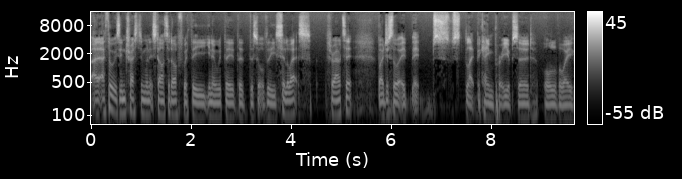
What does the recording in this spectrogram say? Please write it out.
I, I thought it was interesting when it started off with the you know with the, the, the sort of the silhouettes throughout it, but I just thought it, it like became pretty absurd all the way.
